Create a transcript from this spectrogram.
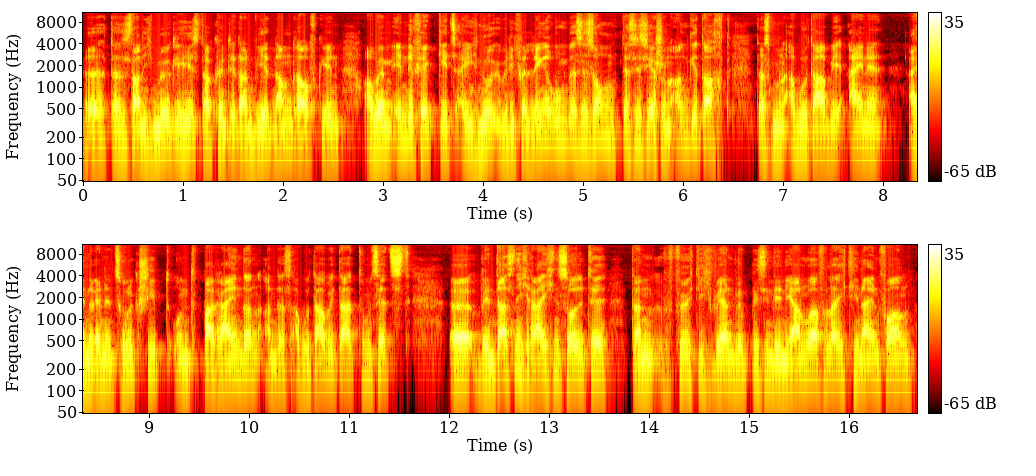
mhm. äh, dass es da nicht möglich ist, da könnte dann Vietnam draufgehen. Aber im Endeffekt geht es eigentlich nur über die Verlängerung der Saison. Das ist ja schon angedacht, dass man Abu Dhabi eine ein Rennen zurückschiebt und Bahrain dann an das Abu Dhabi-Datum setzt. Äh, wenn das nicht reichen sollte, dann fürchte ich, werden wir bis in den Januar vielleicht hineinfahren.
